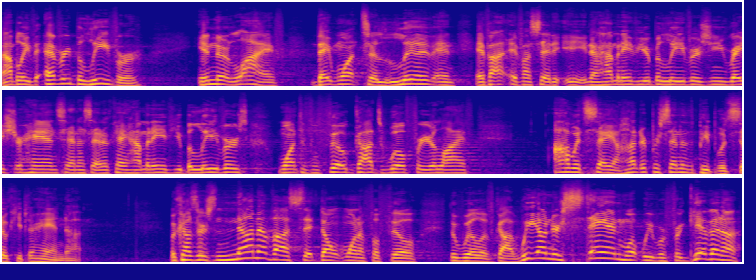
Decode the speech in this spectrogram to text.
And I believe every believer in their life, they want to live. And if I if I said, you know, how many of you are believers, and you raise your hands, and I said, okay, how many of you believers want to fulfill God's will for your life? I would say 100% of the people would still keep their hand up. Because there's none of us that don't want to fulfill the will of God. We understand what we were forgiven of.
